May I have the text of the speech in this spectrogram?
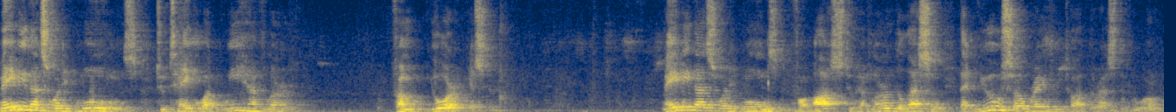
Maybe that's what it means to take what we have learned from your history. Maybe that's what it means for us to have learned the lesson that you so bravely taught the rest of the world.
